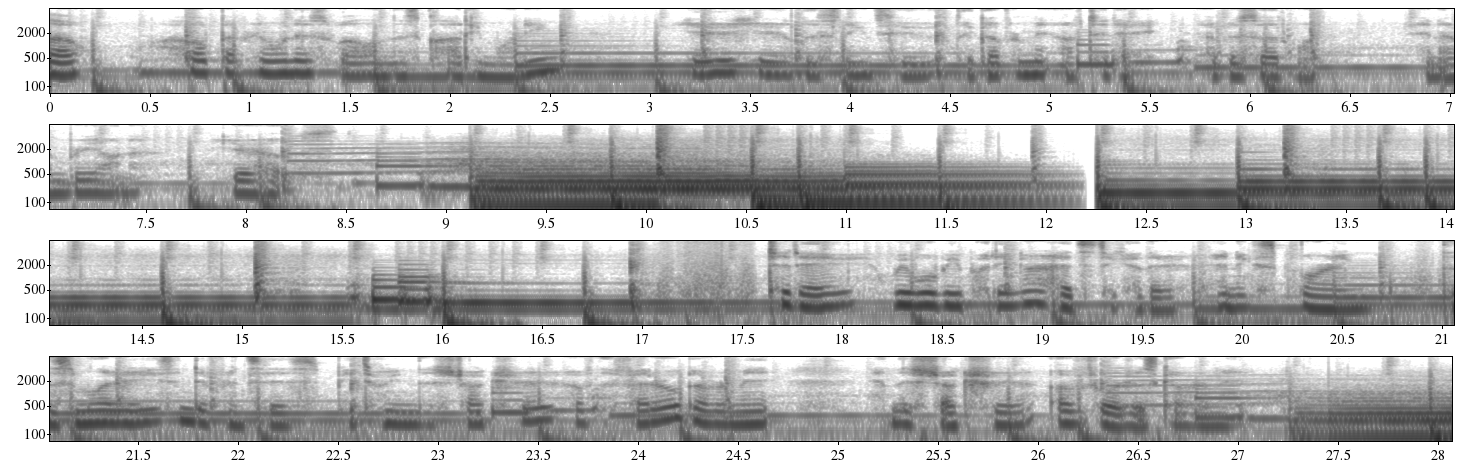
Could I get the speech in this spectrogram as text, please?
Hello, hope everyone is well on this cloudy morning. You're here listening to The Government of Today, Episode 1, and I'm Brianna, your host. Today, we will be putting our heads together and exploring the similarities and differences between the structure of the federal government and the structure of Georgia's government.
